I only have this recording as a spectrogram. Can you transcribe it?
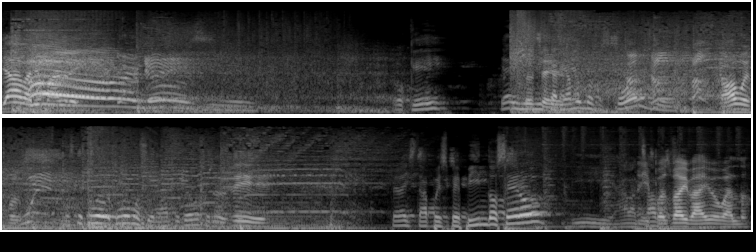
Ya valió madre. ¡Ay, Dios! Ok. Ya, y ni Entonces- cambiamos los scores, güey. No, güey, pues Es que estuvo, estuvo emocionante, estuvo emocionante. sí. Pero ahí está, pues Pepín 2-0 y Y avanzamos pues bye bye, Ubaldo.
